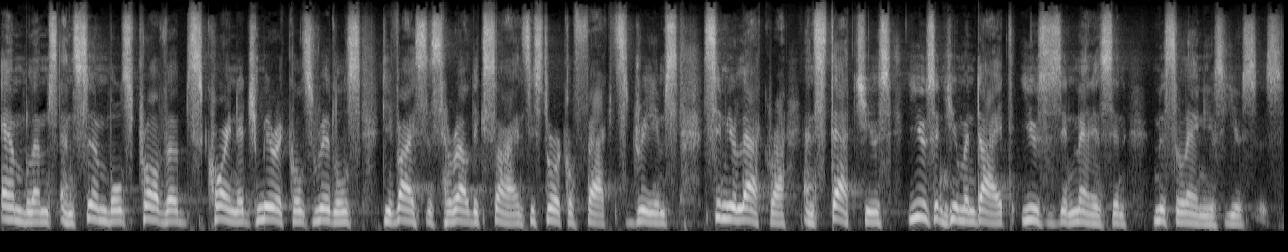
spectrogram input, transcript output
emblems and symbols, proverbs, coinage, miracles, riddles, devices, heraldic signs, historical facts, dreams, simulacra and statues, use in human diet, uses in medicine, miscellaneous uses.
